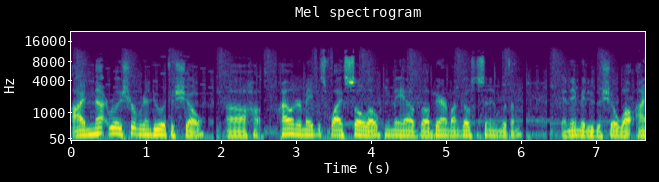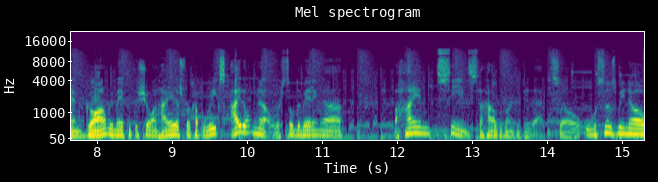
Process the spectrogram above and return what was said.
I'm not really sure what we're going to do with the show. Uh, Highlander may just fly solo. He may have uh, Baron von sitting in with him, and they may do the show while I am gone. We may put the show on hiatus for a couple weeks. I don't know. We're still debating uh, behind scenes to how we're going to do that. So as soon as we know,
